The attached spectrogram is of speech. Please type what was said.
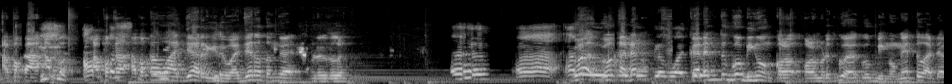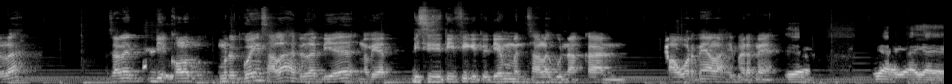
Apakah apa, Apa apakah apakah wajar gitu? Wajar atau enggak menurut lo? Ah, Gua aduh, gua kadang gua bilang wajar. kadang tuh gue bingung. Kalau kalau menurut gue, gue bingungnya tuh adalah misalnya dia kalau menurut gue yang salah adalah dia ngelihat di CCTV gitu, dia mensalahgunakan powernya lah ibaratnya. Ya, ya, ya, ya, ya.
